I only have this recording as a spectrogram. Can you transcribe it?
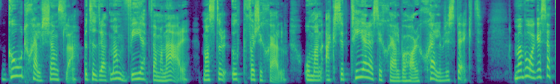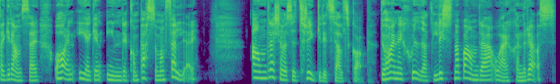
God självkänsla betyder att man vet vem man är, man står upp för sig själv och man accepterar sig själv och har självrespekt. Man vågar sätta gränser och har en egen inre kompass som man följer. Andra känner sig trygg i ditt sällskap. Du har energi att lyssna på andra och är generös.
